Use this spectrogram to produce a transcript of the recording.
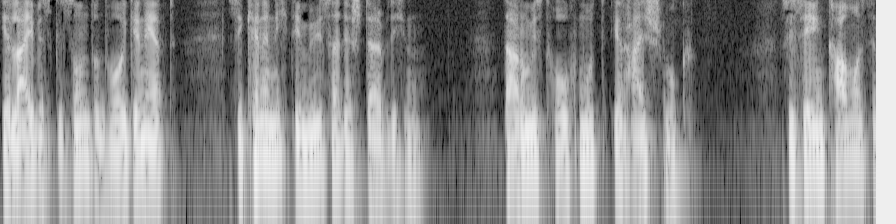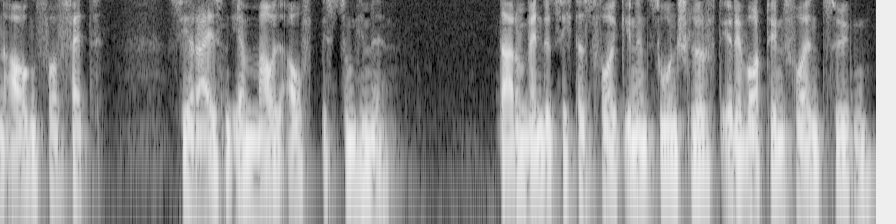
Ihr Leib ist gesund und wohlgenährt. Sie kennen nicht die Mühsal der Sterblichen. Darum ist Hochmut ihr Halsschmuck. Sie sehen kaum aus den Augen vor Fett. Sie reißen ihr Maul auf bis zum Himmel. Darum wendet sich das Volk ihnen zu und schlürft ihre Worte in vollen Zügen.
